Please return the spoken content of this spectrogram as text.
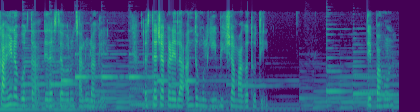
काही न बोलता ते रस्त्यावरून चालू लागले. रस्त्याच्या कडेला अंध मुलगी भिक्षा मागत होती. ते पाहून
